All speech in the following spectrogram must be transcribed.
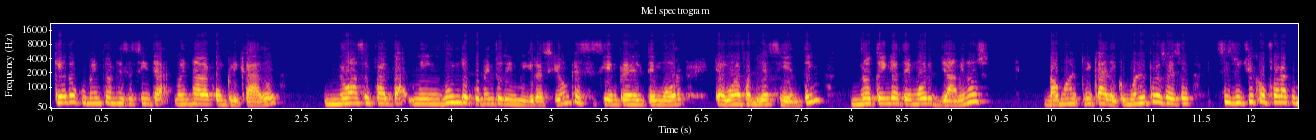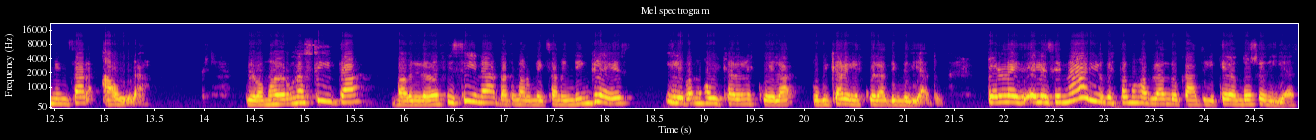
qué documentos necesita. No es nada complicado no hace falta ningún documento de inmigración, que siempre es el temor que algunas familias sienten. No tenga temor, llámenos. Vamos a explicarle cómo es el proceso. Si su chico fuera a comenzar ahora, le vamos a dar una cita, va a venir a la oficina, va a tomar un examen de inglés y le vamos a ubicar en la escuela, ubicar en la escuela de inmediato. Pero el, escenario que estamos hablando, Katy, que quedan 12 días,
